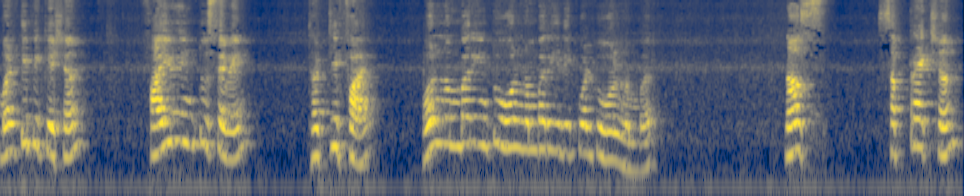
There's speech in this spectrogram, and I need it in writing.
multiplication 5 into 7 35 whole number into whole number is equal to whole number now subtraction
